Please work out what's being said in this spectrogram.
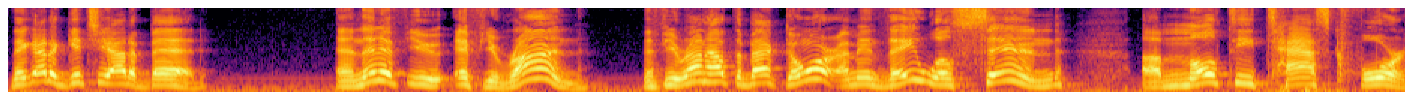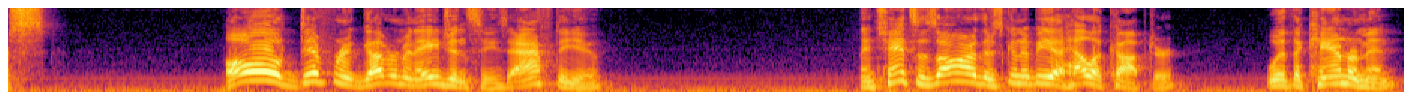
They got to get you out of bed. And then if you if you run, if you run out the back door, I mean, they will send a multi-task force, all different government agencies after you. And chances are there's going to be a helicopter with a cameraman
